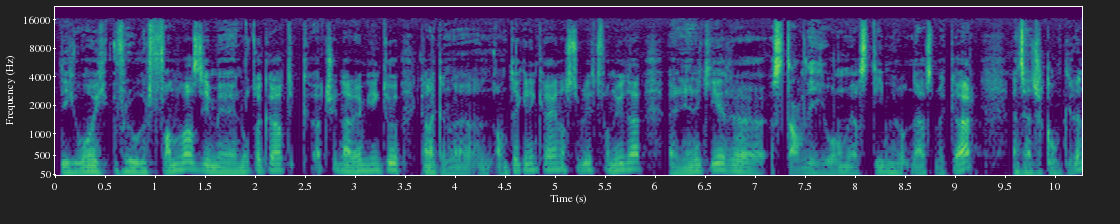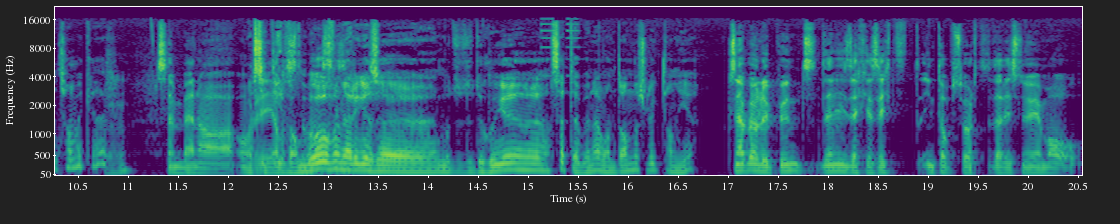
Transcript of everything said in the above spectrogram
die gewoonweg vroeger fan was, die met een autokaartje naar hem ging toe. Kan ik een, eh, een aantekening krijgen, alstublieft, van u daar? En in één keer eh, staan die gewoon als teamgenoot naast elkaar en zijn ze concurrent van elkaar. Het zijn bijna onreële hier van boven ergens, eh moeten ze de goede set hebben, hè, want anders lukt dat niet. Hè. Ik snap wel je punt, Dennis, dat je zegt in topsport, dat is nu eenmaal,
